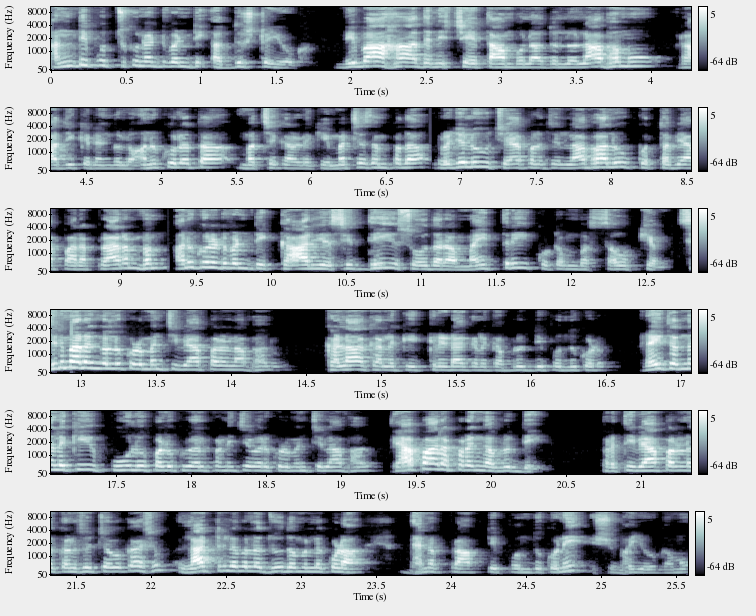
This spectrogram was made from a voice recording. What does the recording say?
అందిపుచ్చుకున్నటువంటి అదృష్ట యోగం. వివాహాది నిశ్చయ తాంబూలాదుల్లో లాభము రాజకీయ రంగంలో అనుకూలత మత్స్యకారులకి మత్స్య సంపద ప్రజలు చేపల లాభాలు కొత్త వ్యాపార ప్రారంభం అనుకున్నటువంటి కార్యసిద్ధి సోదర మైత్రి కుటుంబ సౌఖ్యం. సినిమా రంగంలో కూడా మంచి వ్యాపార లాభాలు. కళాకారులకి క్రీడాకారులకి అభివృద్ధి పొందుకోవడం. రైతన్నలకి పూలు పలుకులు కల్పనించే వరకు కూడా మంచి లాభాలు. వ్యాపార పరంగా అభివృద్ధి. ప్రతి వ్యాపారంలో కలిసి వచ్చే అవకాశం లాటరీల వల్ల జూదం వల్ల కూడా ధన ప్రాప్తి పొందుకునే శుభయోగము.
